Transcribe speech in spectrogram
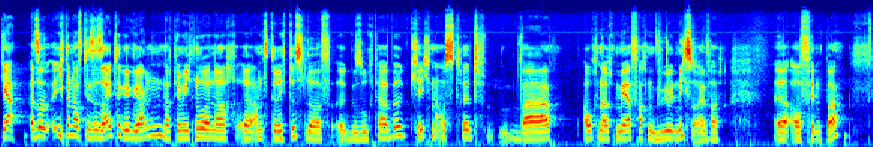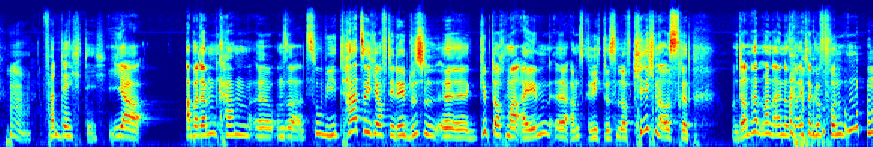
Ja, also ich bin auf diese Seite gegangen, nachdem ich nur nach äh, Amtsgericht Düsseldorf äh, gesucht habe. Kirchenaustritt war auch nach mehrfachem Wühlen nicht so einfach äh, auffindbar. Hm, verdächtig. Ja, aber dann kam äh, unser Azubi tatsächlich auf die Idee, Düssel, äh, gib doch mal ein, äh, Amtsgericht Düsseldorf, Kirchenaustritt. Und dann hat man eine Seite gefunden,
